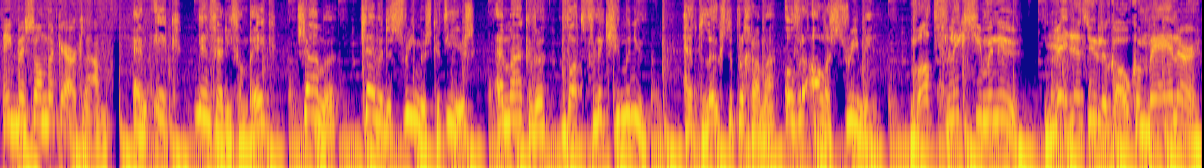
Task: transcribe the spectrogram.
Ik ben Sander Kerklaan. En ik ben Ferry van Beek. Samen zijn we de Stream Musketeers en maken we Wat Flix je menu? Het leukste programma over alle streaming. Wat fliks je menu? Met natuurlijk ook een BN'er.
